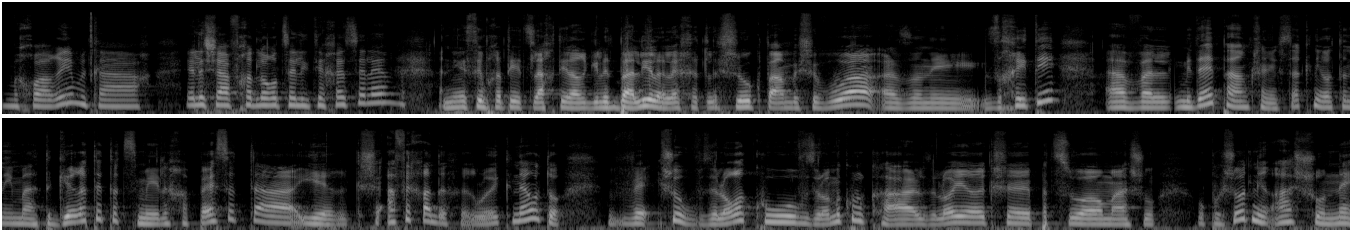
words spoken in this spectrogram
מכוערים, את ה... אלה שאף אחד לא רוצה להתייחס אליהם? אני, לשמחתי, הצלחתי להרגיל את בעלי ללכת לשוק פעם בשבוע, אז אני זכיתי, אבל מדי פעם, כשאני עושה קניות, אני מאתגרת את עצמי לחפש את הירק, שאף אחד אחר לא יקנה אותו. ושוב, זה לא רקוב, זה לא מקולקל, זה לא ירק שפצוע או משהו, הוא פשוט נראה שונה.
